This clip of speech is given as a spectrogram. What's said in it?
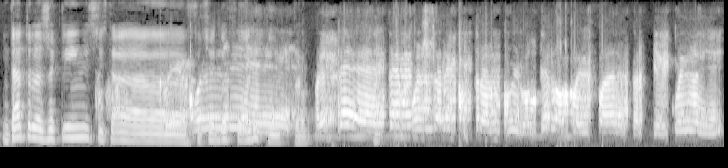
Intanto la Jacqueline si sta facendo fuori tutto. Per te, te puoi stare tranquillo, te lo puoi fare perché quelli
